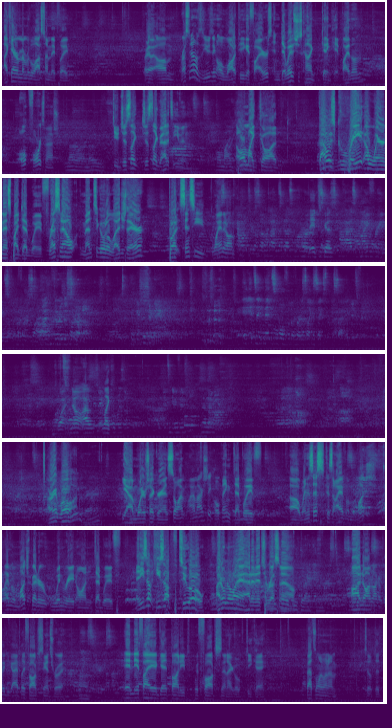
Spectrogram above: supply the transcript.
I can't remember the last time they played. But anyway, um, Restinel is using a lot of PK fires, and Deadwave is just kind of getting hit by them. Oh, forward smash, No, no. dude! Just like just like that, it's even. Oh my. Oh my god, that was great awareness by Deadwave. Restinel meant to go to ledge there, but since he landed on, sometimes doesn't work. it's because has iframes for the first time. It- It's invincible for the first like sixth of a second. what? No, I like. All right, well, yeah, I'm winner side grand. So I'm, I'm actually hoping Deadwave uh, wins this because I have a much I have a much better win rate on Deadwave, and he's up he's up 2-0. I don't know why I added it to rest now. Uh, no, I'm not gonna play DK. I play Fox against Roy. And if I get bodied with Fox, then I go DK. That's the only one I'm tilted.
